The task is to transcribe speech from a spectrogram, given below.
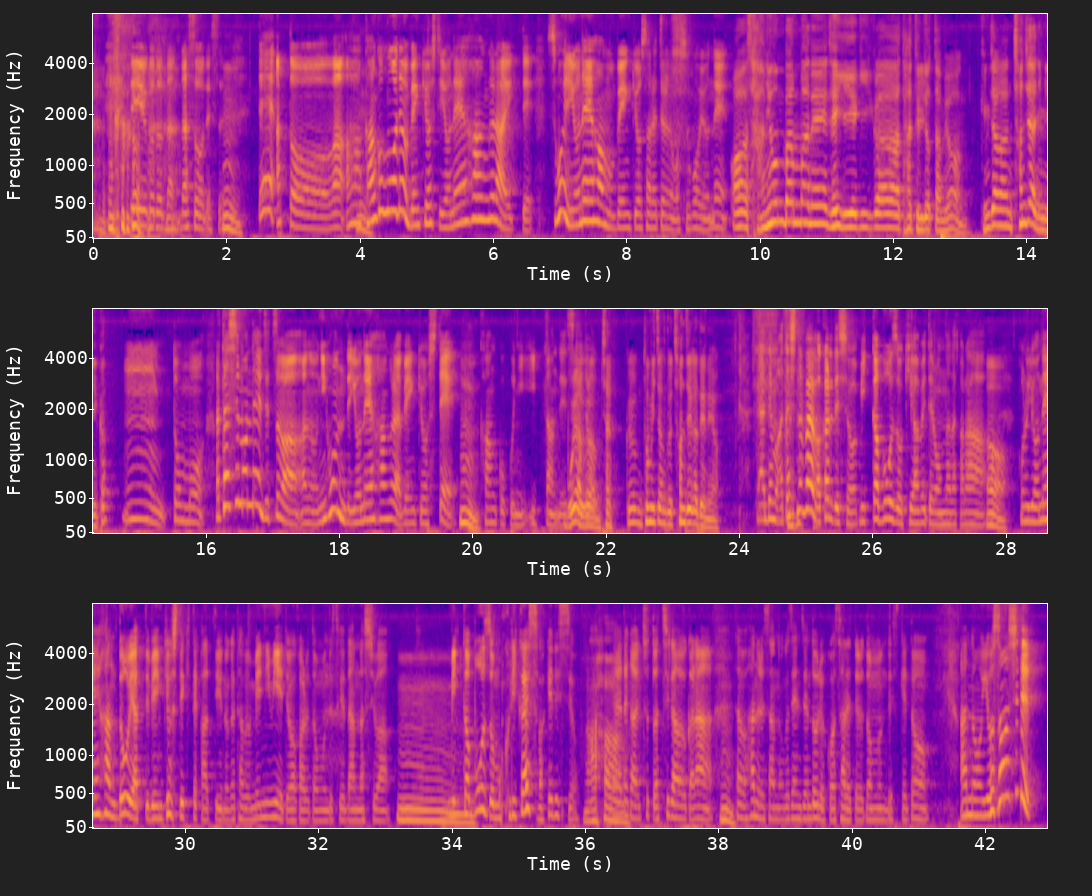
っていうことだだそうです。 음. で、あとは、あー、うん韓国語でも勉強して4年半ぐらいって、すごいね、4年半も勉強されてるのがすごいよね。 아, 4년 반 만에 제 얘기가 다 들렸다면 굉장한 천재 아닙니까? うん、と思う。私もね、実は、あの、日本で4年半ぐらい勉強して、うん韓国に行ったんですけ 뭐야 ど 그럼 참 그럼 토미짱도 천재가 되네요. やでも私の場合わかるでしょ。三日坊主を極めてる女だから、うん、この4年半どうやって勉強してきたかっていうのが多分目に見えてわかると思うんですけど旦那氏は。三日坊主をもう繰り返すわけですよ。だからちょっとは違うから、うん、多分はヌるさんの方が全然努力はされてると思うんですけどあの予算しで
